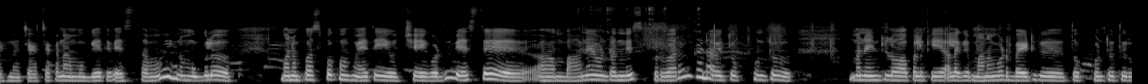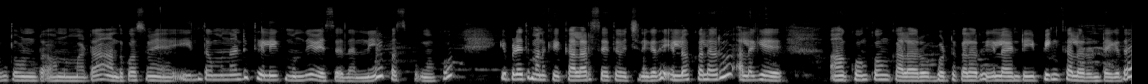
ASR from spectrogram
ఇక చకచకన ముగ్గు అయితే వేస్తాము. ఇక ముగ్గులో మనం పసుపు కుంకుమ అయితే వచ్చేయకూడదు వేస్తే బాగానే ఉంటుంది శుక్రవారం. కానీ అవి తొక్కుంటూ మన ఇంటి లోపలికి అలాగే మనం కూడా బయటకు తొక్కుంటూ తిరుగుతూ ఉంటాం అనమాట అందుకోసమే ఇంతకుముందు అంటే తెలియక ముందే వేసేదాన్ని పసుపు కుంకు ఇప్పుడైతే మనకి కలర్స్ అయితే వచ్చినాయి కదా. ఎల్లో కలరు అలాగే కుంకుమ కలరు బొట్టు కలరు ఇలాంటి పింక్ కలర్ ఉంటాయి కదా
